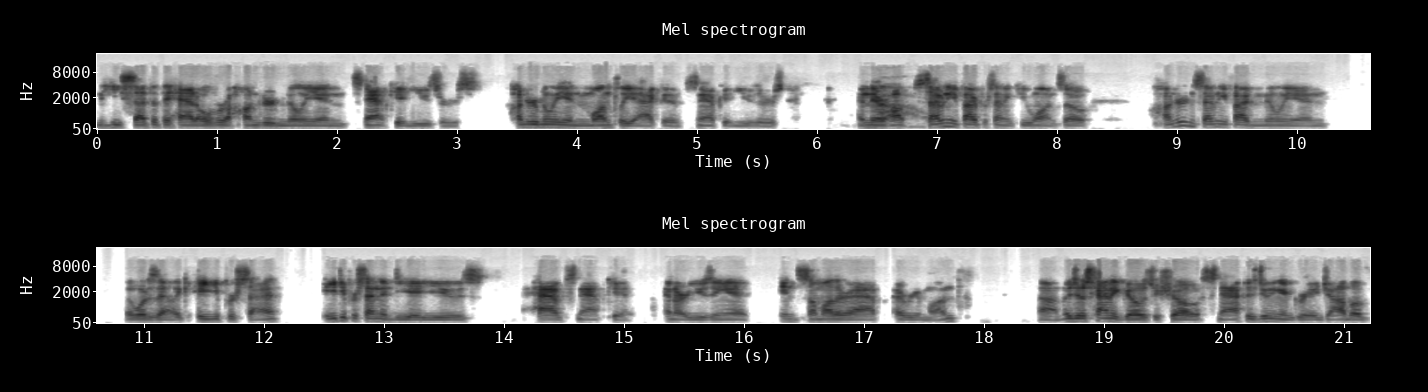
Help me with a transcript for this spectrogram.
and he said that they had over 100 million SnapKit users, 100 million monthly active SnapKit users, and they're wow. up 75% in Q1. So 175 million. What is that? Like 80%. 80% of DAUs have SnapKit and are using it in some other app every month. Um, it just kind of goes to show Snap is doing a great job of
